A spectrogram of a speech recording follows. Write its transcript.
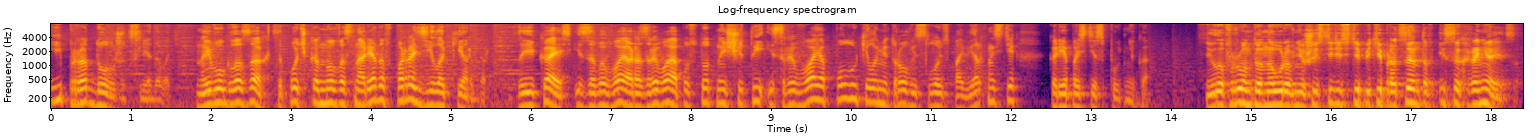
и продолжит следовать. На его глазах цепочка новоснарядов поразила Кербер – заикаясь и завывая, разрывая пустотные щиты и срывая полукилометровый слой с поверхности крепости спутника. «Сила фронта на уровне 65% и сохраняется», —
